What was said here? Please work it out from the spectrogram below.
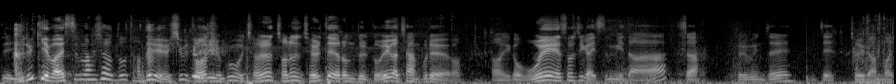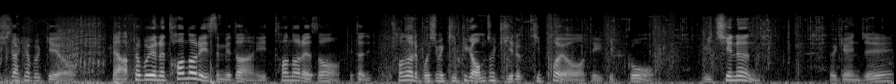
네, 이렇게 말씀하셔도 다들 열심히 도와주고 저는 저는 절대 여러분들 노예같이 안 부려요. 어 이거 오해의 소지가 있습니다. 자 그리고 이제 이제 저희가 한번 시작해 볼게요. 앞에 보이는 터널이 있습니다. 이 터널에서 일단 터널을 보시면 깊이가 엄청 길, 깊어요. 되게 깊고 위치는 여기가 이제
